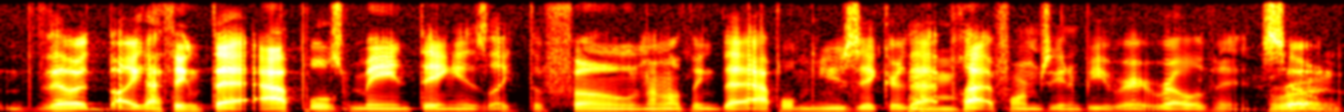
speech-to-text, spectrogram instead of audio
the like I think that Apple's main thing is like the phone. I don't think that Apple Music or that Mhm. platform is going to be very relevant. So Right.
